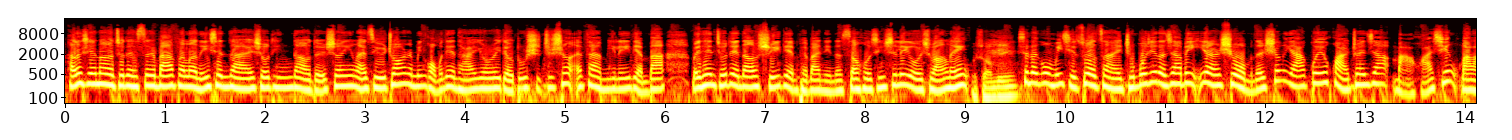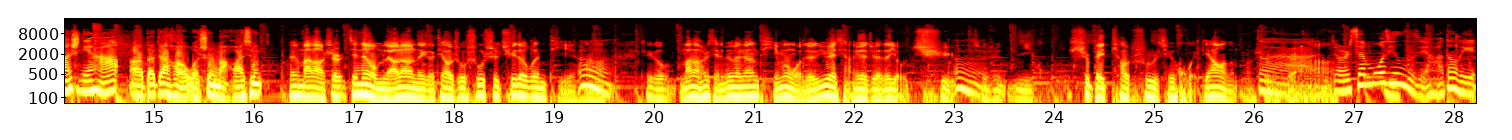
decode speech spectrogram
好的，时间到了九点四十八分了。您现在收听到的声音来自于中央人民广播电台 u Radio 都市之声 FM 一零一点八，每天九点到十一点陪伴您的 SOHO 新势力，我是王琳。我是王斌。现在跟我们一起坐在直播间的嘉宾依然是我们的生涯规划专家马华兴，马老师您好。啊，大家好，我是马华兴。欢迎马老师。今天我们聊聊那个跳出舒适区的问题。嗯，这个马老师写那篇文章题目，我觉得越想越觉得有趣。嗯就是你是被跳出舒适区毁掉了吗？是对不是啊？，就是先摸清自己哈，到底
